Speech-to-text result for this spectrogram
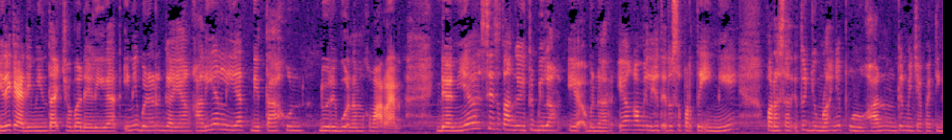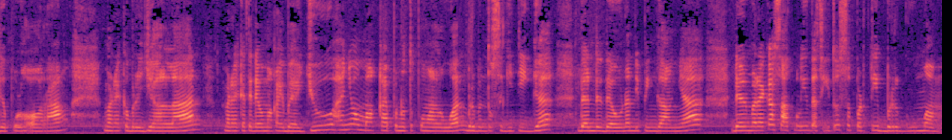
Jadi kayak diminta coba deh lihat ini bener nggak yang kalian lihat di tahun 2006 kemarin. Dan ya si tetangga itu bilang ya benar yang kami lihat itu seperti ini. Pada saat itu jumlahnya puluhan mungkin mencapai 30 orang. Mereka berjalan, mereka tidak memakai baju, hanya memakai penutup pemaluan berbentuk segitiga dan dedaunan di pinggangnya. Dan mereka saat melintas itu seperti bergumam.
